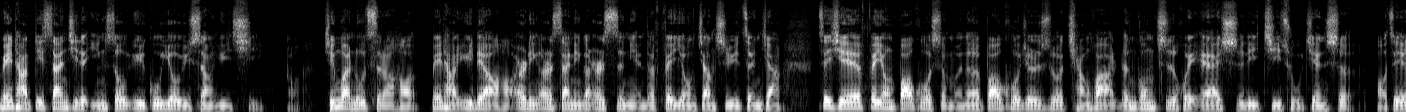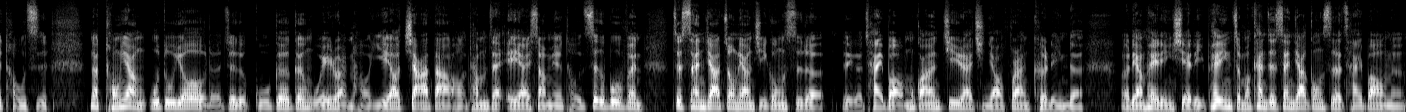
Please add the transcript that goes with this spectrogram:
Meta 第三季的营收预估优于市场预期，哦，尽管如此了哈，Meta 预料哈，二零二三年跟二四年的费用将持续增加。这些费用包括什么呢？包括就是说强化人工智慧 AI 实力基础建设。哦这些投资。那同样无独有偶的，这个谷歌跟微软哈也要加大哈他们在 AI 上面的投资。这个部分，这三家重量级公司的这个财报，我们赶快继续来请教富兰克林的呃梁佩玲协理。佩玲怎么看这三家公司的财报呢？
